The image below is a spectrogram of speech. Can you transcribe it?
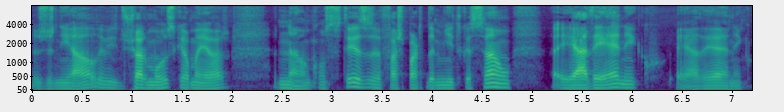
genial, e do Charmoso, que é o maior. Não, com certeza, faz parte da minha educação, é ADNico, é ADNico.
